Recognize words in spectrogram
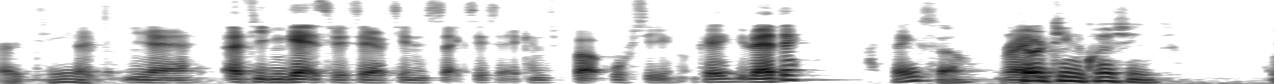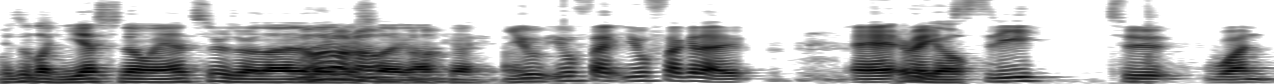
13. Yeah, if you can get through 13 in 60 seconds, but we'll see. Okay, you ready? Think so. Right. 13 questions. Is it like yes, no answers, or that? No, no, just no. like no. okay? You, you'll, fi- you'll figure it out. Uh, we right, go. three, two, one.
